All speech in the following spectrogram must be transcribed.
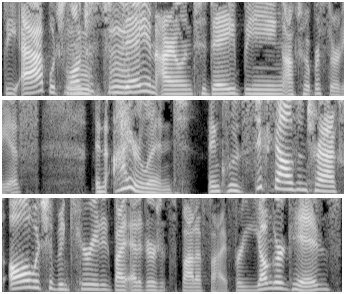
The app, which launches mm-hmm. today in Ireland, today being October 30th, in Ireland, includes 6,000 tracks, all which have been curated by editors at Spotify. For younger kids,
